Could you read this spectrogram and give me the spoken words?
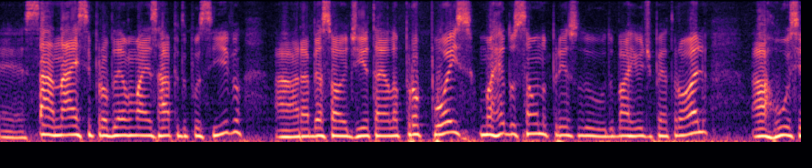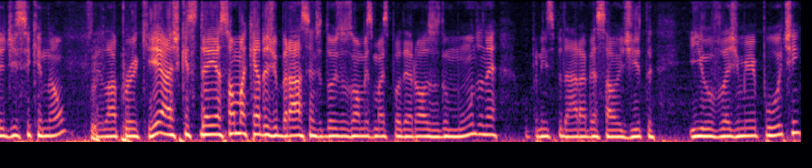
é, sanar esse problema o mais rápido possível. A Arábia Saudita ela propôs uma redução no preço do, do barril de petróleo. A Rússia disse que não, sei lá por quê. Acho que isso daí é só uma queda de braço entre dois dos homens mais poderosos do mundo, né? O príncipe da Arábia Saudita e o Vladimir Putin.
